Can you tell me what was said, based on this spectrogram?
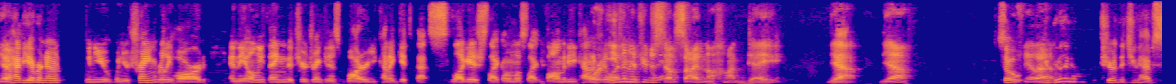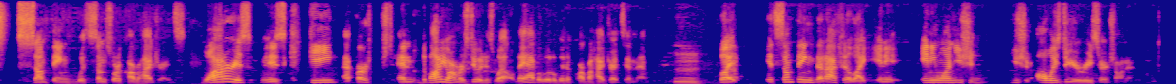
Yeah. but have you ever known when you when you're training really hard and the only thing that you're drinking is water, you kind of get that sluggish, like almost like vomity kind or of feeling. Or even if you're just outside on a hot day. Yeah. Yeah. So you really want to make sure that you have something with some sort of carbohydrates. Water is is key at first, and the body armors do it as well. They have a little bit of carbohydrates in them, Hmm. but it's something that I feel like any anyone you should you should always do your research on it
